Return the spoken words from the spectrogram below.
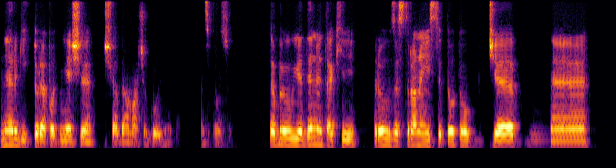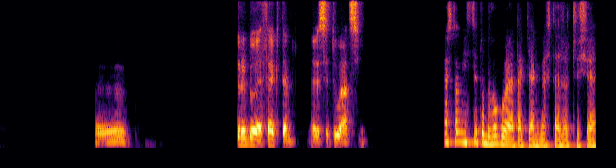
energii, która podniesie świadomość ogólnie ten sposób. To był jedyny taki ruch ze strony Instytutu, gdzie e, e, który był efektem e, sytuacji. Zresztą Instytut w ogóle tak jakby w te rzeczy się.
